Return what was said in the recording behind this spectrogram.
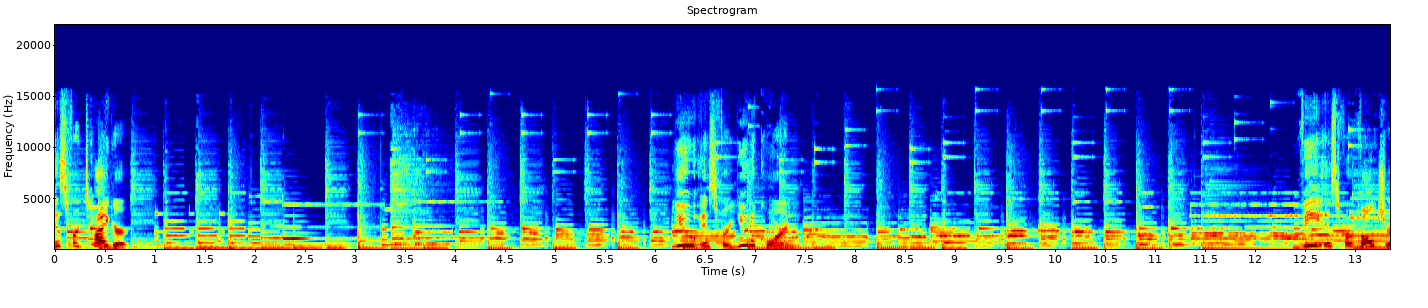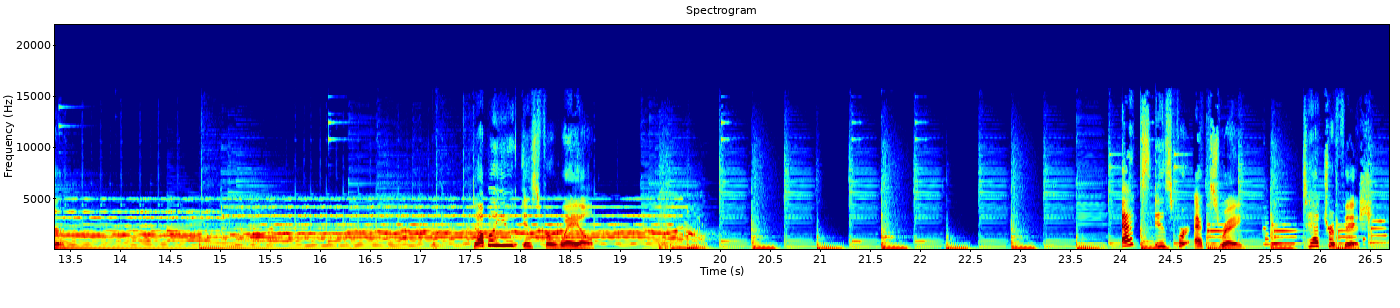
Is for tiger. U is for unicorn. V is for vulture. W is for whale. X is for X-ray, tetrafish.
